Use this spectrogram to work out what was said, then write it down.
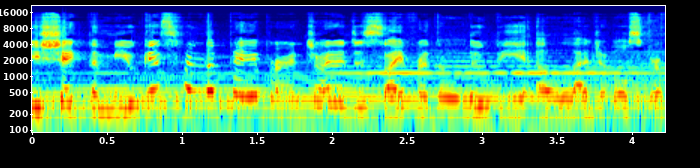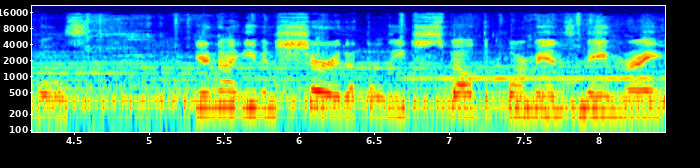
You shake the mucus from the paper and try to decipher the loopy, illegible scribbles. You're not even sure that the leech spelled the poor man's name right,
